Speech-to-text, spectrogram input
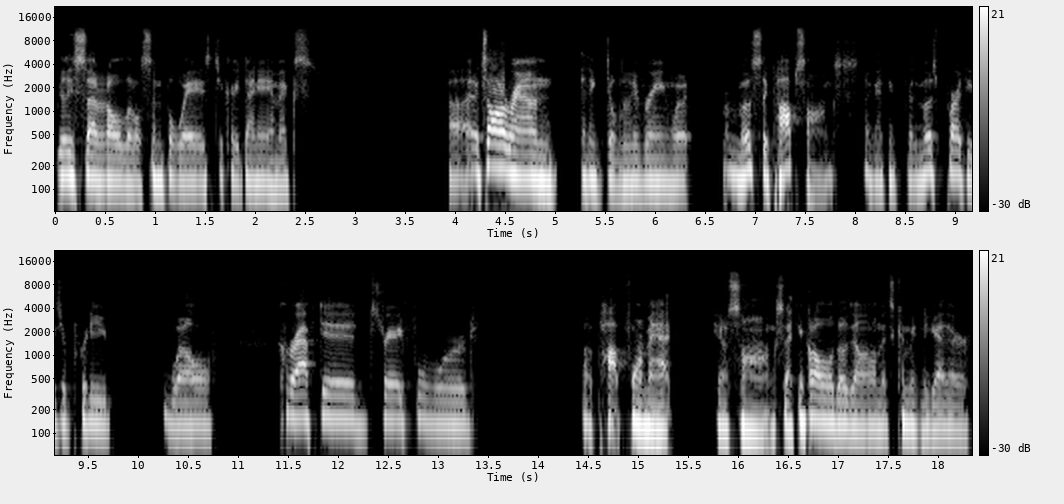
really subtle, little simple ways to create dynamics. Uh, it's all around, I think, delivering what are mostly pop songs. Like I think for the most part, these are pretty well crafted, straightforward uh, pop format, you know, songs. So I think all of those elements coming together,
